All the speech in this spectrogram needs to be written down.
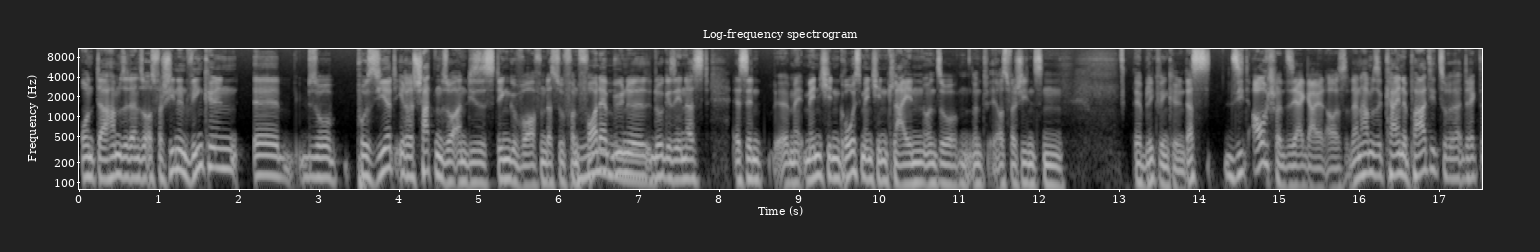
und da haben sie dann so aus verschiedenen Winkeln äh, so posiert ihre Schatten so an dieses Ding geworfen, dass du von vor der Bühne nur gesehen hast, es sind äh, Männchen, Großmännchen, klein und so und aus verschiedensten äh, Blickwinkeln. Das sieht auch schon sehr geil aus. Und dann haben sie keine Party zu, direkt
